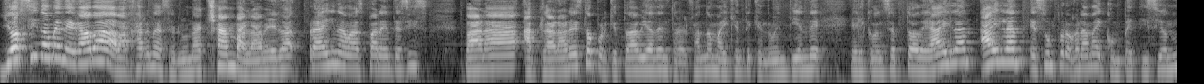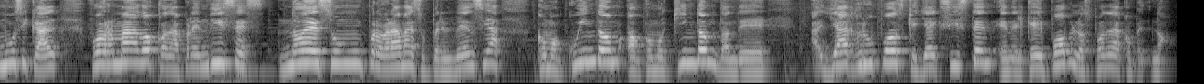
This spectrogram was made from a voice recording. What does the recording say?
Yo sí no me negaba a bajarme a hacer una chamba, la verdad. Pero nada más paréntesis para aclarar esto, porque todavía dentro del fandom hay gente que no entiende el concepto de Island. Island es un programa de competición musical formado con aprendices. No es un programa de supervivencia como Kingdom o como Kingdom, donde ya grupos que ya existen en el K-pop los ponen a competir. No.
